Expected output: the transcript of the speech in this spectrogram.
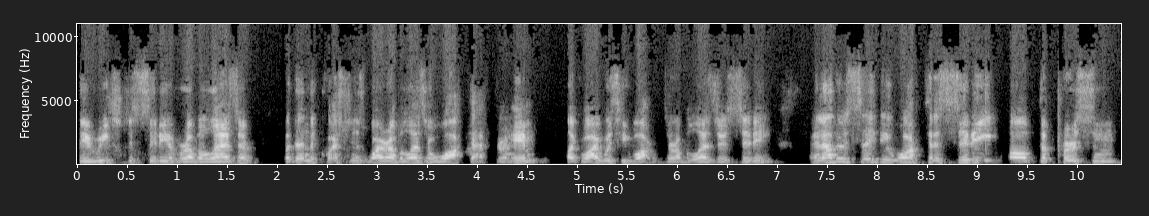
they reached the city of Rabbi Lezer. But then the question is why Rabbi Lezer walked after him. Like, why was he walking to Rabbi Lezer's city? And others say they walked to the city of the person.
